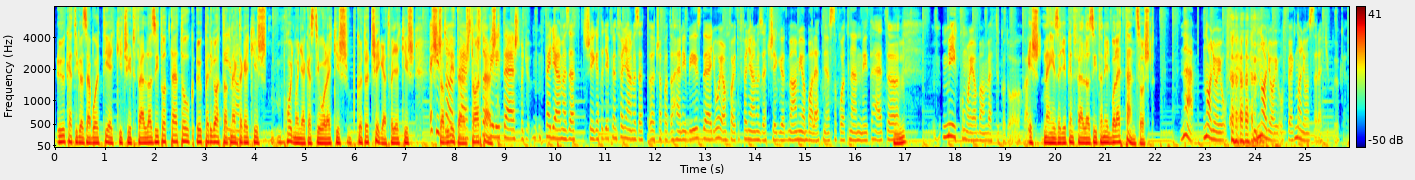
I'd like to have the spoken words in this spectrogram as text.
őket igazából ti egy kicsit fellazítottátok, ők pedig adtak nektek egy kis, hogy mondják ezt jól, egy kis kötöttséget, vagy egy kis Egy kis stabilitást, tartást, tartást? stabilitást, vagy fegyelmezettséget. Egyébként fegyelmezett ö, csapat a Bees, de egy olyan fajta fegyelmezettség jött be, ami a balettnél szokott lenni. Tehát mm. még komolyabban vettük a dolgokat. És nehéz egyébként fellazítani egy balett táncost? Nem, nagyon jó fejek. nagyon jó fejek, nagyon szeretjük őket.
